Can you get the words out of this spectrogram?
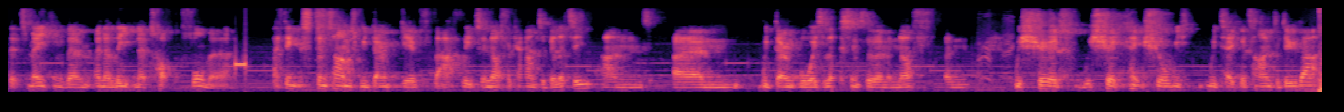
that's making them an elite and a top performer. I think sometimes we don't give the athletes enough accountability, and um, we don't always listen to them enough. And we should we should make sure we, we take the time to do that.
